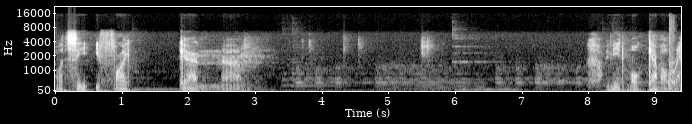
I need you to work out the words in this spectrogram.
let's see if I can... Um, I need more cavalry.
